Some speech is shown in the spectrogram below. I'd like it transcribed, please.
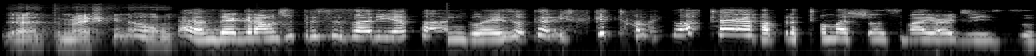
É, também acho que não. É, underground precisaria estar em inglês, eu teria que estar na Inglaterra para ter uma chance maior disso.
